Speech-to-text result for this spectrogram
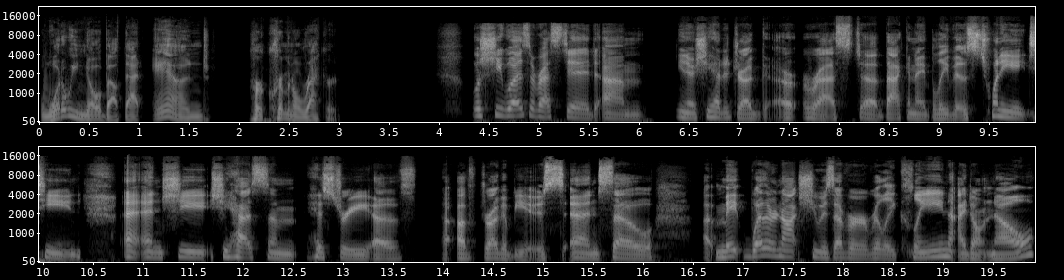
What do we know about that and her criminal record? Well, she was arrested. Um, you know, she had a drug arrest uh, back in, I believe it was 2018, and she she has some history of of drug abuse. And so, uh, may, whether or not she was ever really clean, I don't know.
